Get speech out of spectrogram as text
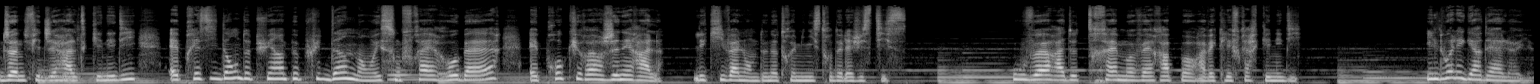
John Fitzgerald Kennedy est président depuis un peu plus d'un an et son frère Robert est procureur général l'équivalent de notre ministre de la Justice. Hoover a de très mauvais rapports avec les frères Kennedy. Il doit les garder à l'œil.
